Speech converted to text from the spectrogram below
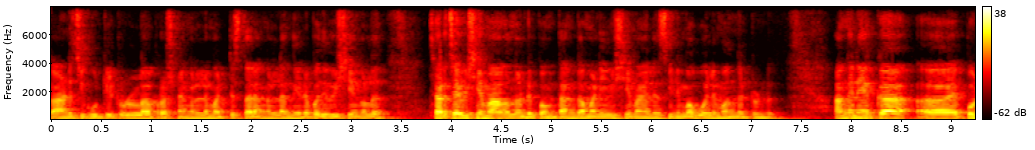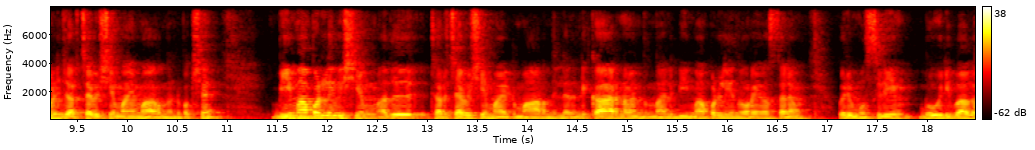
കാണിച്ചു കൂട്ടിയിട്ടുള്ള പ്രശ്നങ്ങളിലും മറ്റ് സ്ഥലങ്ങളിലും നിരവധി വിഷയങ്ങൾ ചർച്ചാ വിഷയമാകുന്നുണ്ട്. ഇപ്പം തങ്കമണി വിഷയമായാലും സിനിമ പോലും വന്നിട്ടുണ്ട്. അങ്ങനെയൊക്കെ എപ്പോഴും ചർച്ചാ വിഷയമായി മാറുന്നുണ്ട്. പക്ഷെ ഭീമാപള്ളി വിഷയം അത് ചർച്ചാ വിഷയമായിട്ട് മാറുന്നില്ല. അതിന്റെ കാരണം എന്തെന്നാൽ ഭീമാപള്ളി എന്ന് പറയുന്ന സ്ഥലം ഒരു മുസ്ലിം ഭൂരിഭാഗ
